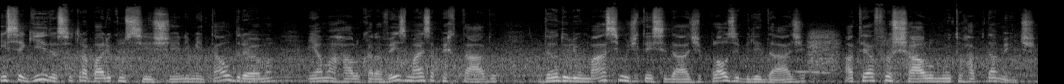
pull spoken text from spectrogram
Em seguida, seu trabalho consiste em alimentar o drama, em amarrá-lo cada vez mais apertado, dando-lhe o máximo de intensidade e plausibilidade, até afrouxá-lo muito rapidamente.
